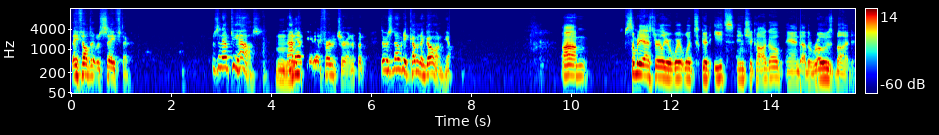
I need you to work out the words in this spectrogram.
They felt it was safe there. It was an empty house, mm-hmm. not empty; it had furniture in it, but there was nobody coming and going. You know? Um, somebody asked earlier where, what's good eats in Chicago, and uh, the Rosebud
